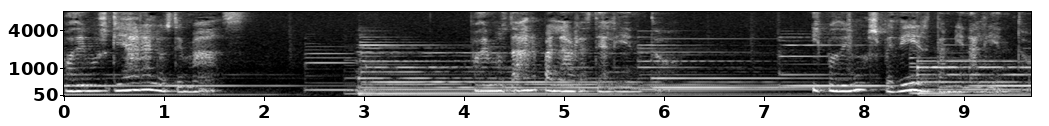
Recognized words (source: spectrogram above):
podemos guiar a los demás, podemos dar palabras de aliento. Y podemos pedir también aliento.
